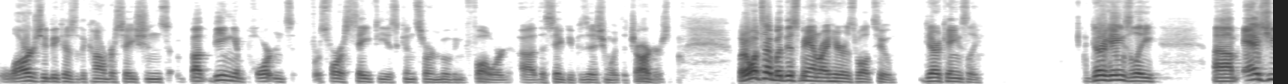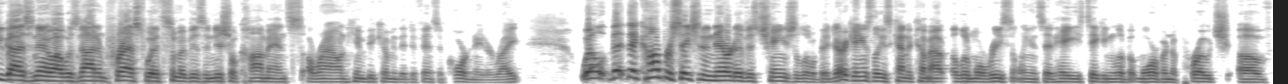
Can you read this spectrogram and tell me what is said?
largely because of the conversations about being important for, as far as safety is concerned moving forward, uh, the safety position with the Chargers. But I want to talk about this man right here as well, too, Derek Ansley. Derek Ansley um, as you guys know, I was not impressed with some of his initial comments around him becoming the defensive coordinator, right? Well, that, that conversation and narrative has changed a little bit. Derek Ansley has kind of come out a little more recently and said, hey, he's taking a little bit more of an approach of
